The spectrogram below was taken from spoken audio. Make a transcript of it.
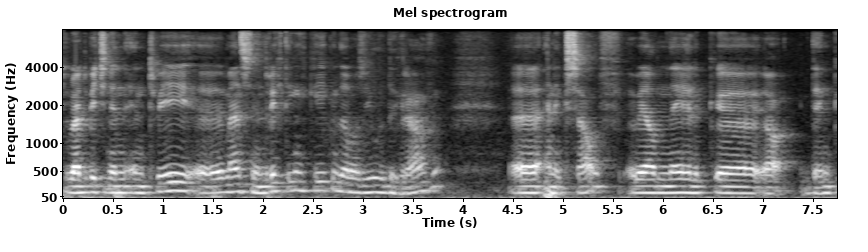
er werd een beetje in, in twee eh, mensen in richting gekeken. Dat was Hilde de Graven eh, en ikzelf. Wij hadden eigenlijk, eh, ja, ik denk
